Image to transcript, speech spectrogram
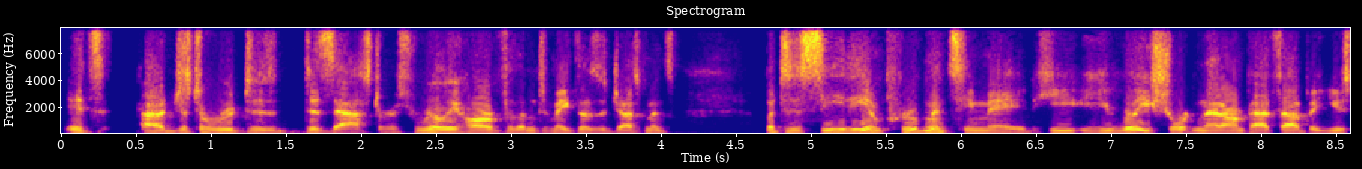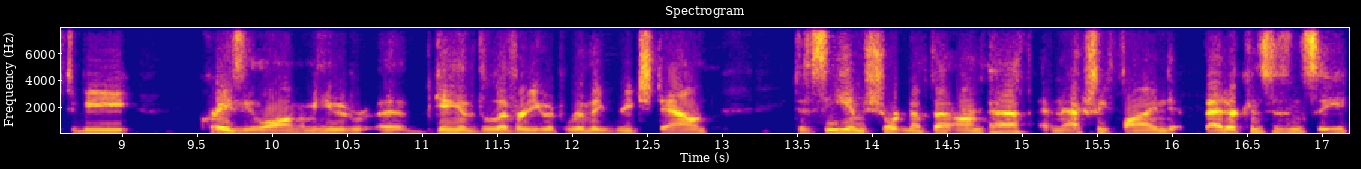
it's uh, just a route to disaster. It's really hard for them to make those adjustments. But to see the improvements he made, he he really shortened that arm path up. It used to be crazy long. I mean, he would uh, beginning of the delivery, he would really reach down. To see him shorten up that arm path and actually find better consistency,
